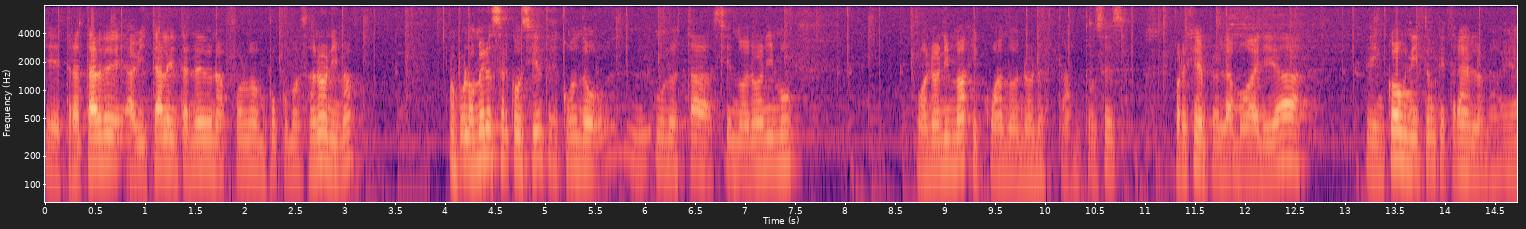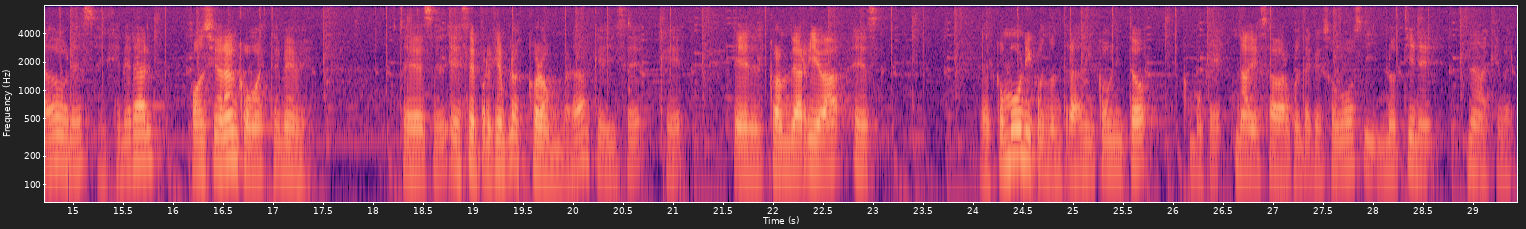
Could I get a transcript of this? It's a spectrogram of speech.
eh, tratar de habitar la Internet de una forma un poco más anónima, o por lo menos ser conscientes de cuando uno está siendo anónimo o anónima y cuando no lo está. Entonces, por ejemplo, la modalidad de incógnito que traen los navegadores en general funcionan como este meme. Ustedes, ese por ejemplo es Chrome, ¿verdad? Que dice que el Chrome de arriba es el común y cuando entras de incógnito como que nadie se va a dar cuenta que sos vos y no tiene nada que ver.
